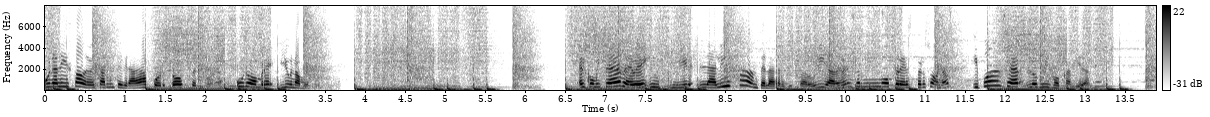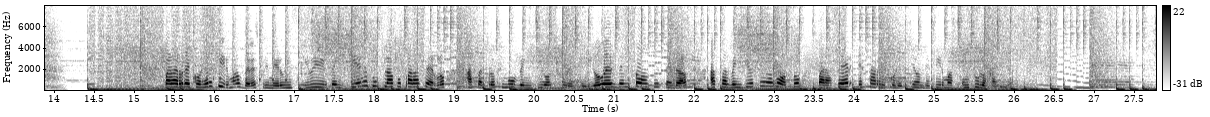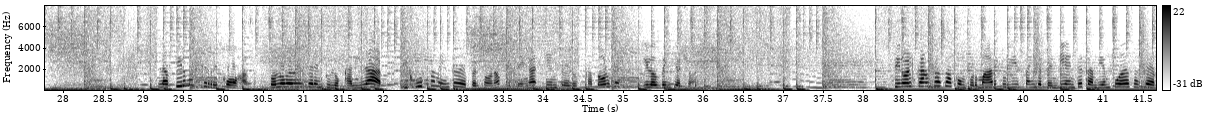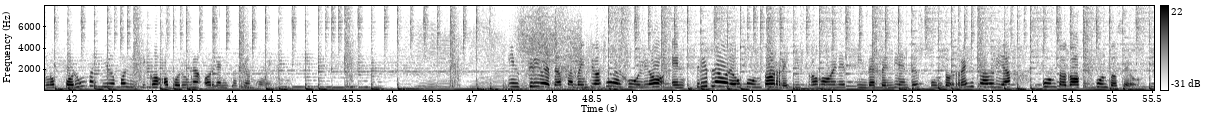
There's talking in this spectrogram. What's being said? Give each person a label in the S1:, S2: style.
S1: Una lista debe estar integrada por dos personas, un hombre y una mujer. El comité debe inscribir la lista ante la registraduría. Deben ser mínimo tres personas y pueden ser los mismos candidatos. Para recoger firmas debes primero inscribirte y tienes un plazo para hacerlo hasta el próximo 28 de julio. Desde entonces tendrás hasta el 28 de agosto para hacer esta recolección de firmas en tu localidad. Las firmas que recojas solo deben ser en tu localidad y justamente de personas que tengan entre los 14 y los 28 años. Si no alcanzas a conformar tu lista independiente, también puedes hacerlo por un partido político o por una organización juvenil. Inscríbete hasta el 28 de julio en www.registrojovenesindependientes.registraduría.gov.co.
